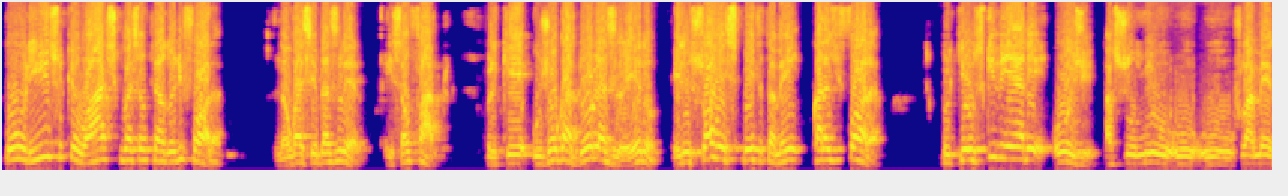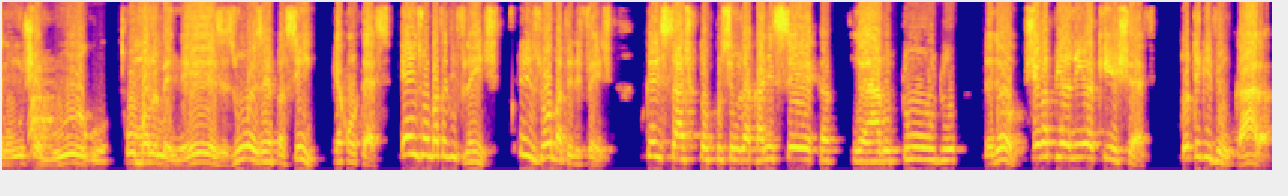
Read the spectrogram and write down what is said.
Por isso que eu acho que vai ser um treinador de fora. Não vai ser brasileiro. Isso é um fato. Porque o jogador brasileiro, ele só respeita também o cara de fora. Porque os que vierem hoje assumir o, o Flamengo, o Luxemburgo, o Mano Menezes, um exemplo assim, o que acontece? Eles vão bater de frente. Eles vão bater de frente. Porque eles acham que estão por cima da carne seca, ganharam tudo, entendeu? Chega pianinho aqui, chefe. Então tem que vir um cara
